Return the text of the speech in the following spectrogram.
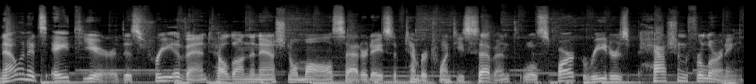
Now in its eighth year, this free event held on the National Mall Saturday, September 27th will spark readers' passion for learning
